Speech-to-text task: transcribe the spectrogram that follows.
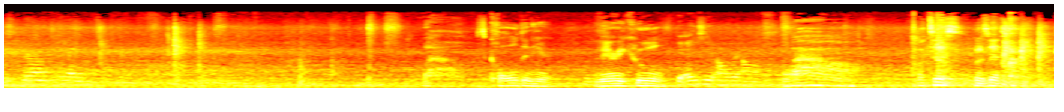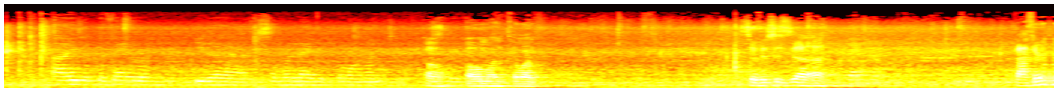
It's brown tan. wow it's cold in here very cool The AC always off. Wow. What's this? What's this? Uh, it's a cafe room. Either someone land for a month. Oh, oh, month to month. So this is uh, bathroom.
